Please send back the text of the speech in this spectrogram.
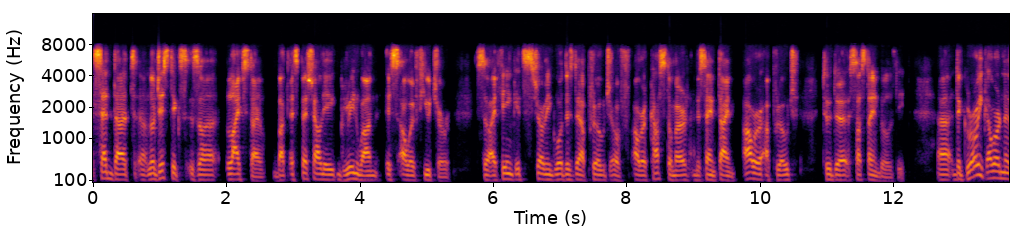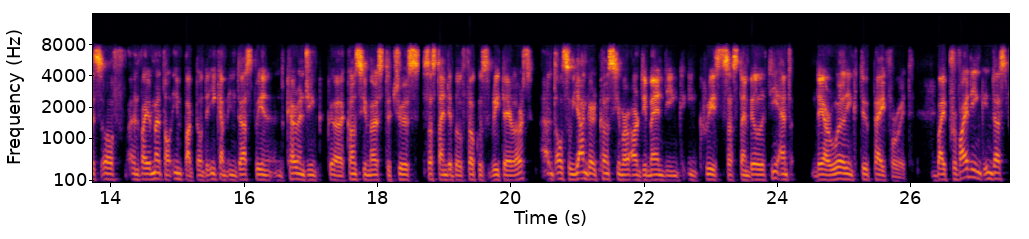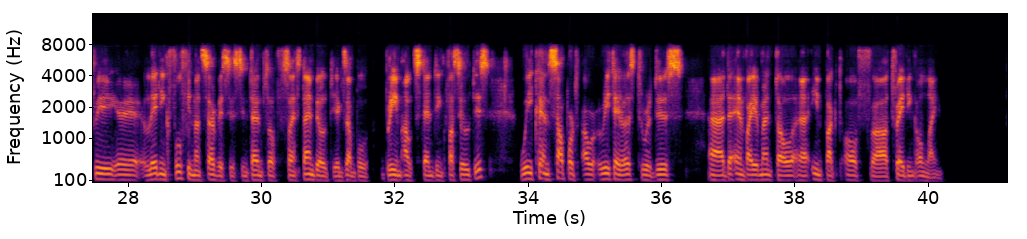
said that logistics is a lifestyle, but especially green one is our future. So I think it's showing what is the approach of our customer at the same time our approach to the sustainability. Uh, the growing awareness of environmental impact on the e-com industry and encouraging uh, consumers to choose sustainable focused retailers and also younger consumers are demanding increased sustainability and they are willing to pay for it by providing industry uh, leading fulfillment services in terms of sustainability example BREEAM outstanding facilities we can support our retailers to reduce uh, the environmental uh, impact of uh, trading online.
